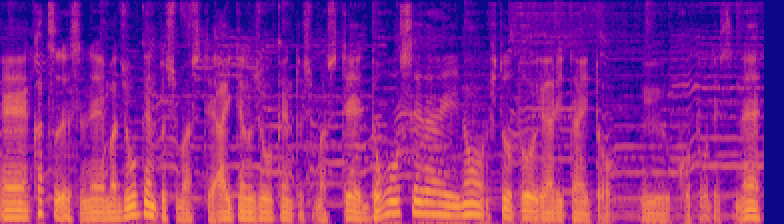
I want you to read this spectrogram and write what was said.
えー、かつですね、まあ、条件としまして、相手の条件としまして、同世代の人とやりたいということですね。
